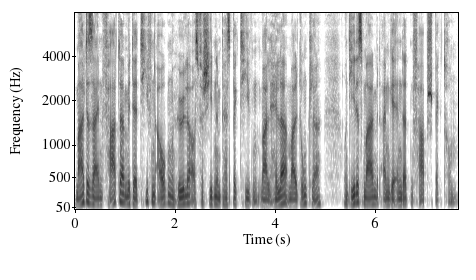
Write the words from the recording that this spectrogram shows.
malte seinen Vater mit der tiefen Augenhöhle aus verschiedenen Perspektiven, mal heller, mal dunkler und jedes Mal mit einem geänderten Farbspektrum.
